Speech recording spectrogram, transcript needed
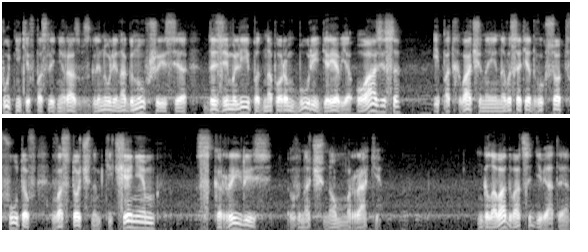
Путники в последний раз взглянули на гнувшиеся до земли под напором бури деревья оазиса и, подхваченные на высоте 200 футов восточным течением, скрылись в ночном мраке. Глава 29.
